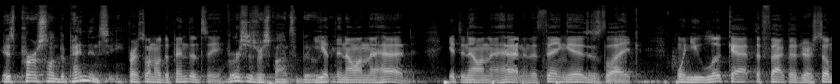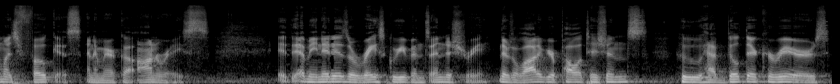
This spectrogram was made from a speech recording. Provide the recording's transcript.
It's personal dependency personal dependency. versus responsibility. You hit the nail on the head. You hit the nail on the head. And the thing is, is like when you look at the fact that there's so much focus in America on race, it, I mean, it is a race grievance industry. There's a lot of your politicians who have built their careers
